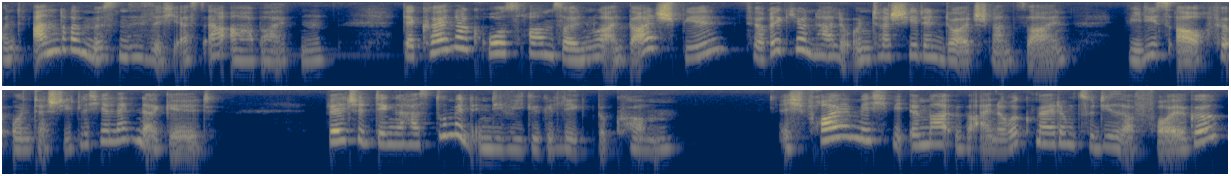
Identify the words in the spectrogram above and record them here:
und andere müssen sie sich erst erarbeiten. Der Kölner Großraum soll nur ein Beispiel für regionale Unterschiede in Deutschland sein, wie dies auch für unterschiedliche Länder gilt. Welche Dinge hast du mit in die Wiege gelegt bekommen? Ich freue mich wie immer über eine Rückmeldung zu dieser Folge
